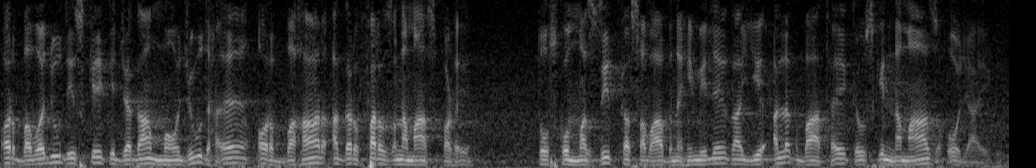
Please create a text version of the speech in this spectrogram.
اور باوجود اس کے کہ جگہ موجود ہے اور باہر اگر فرض نماز پڑھے، تو اس کو مسجد کا ثواب نہیں ملے گا۔ یہ الگ بات ہے کہ اس کی نماز ہو جائے گی۔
